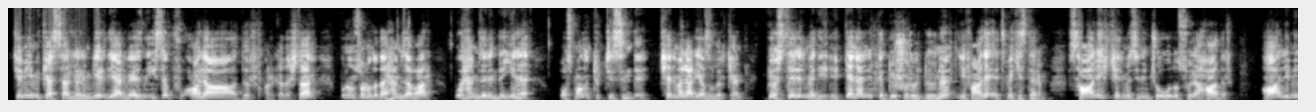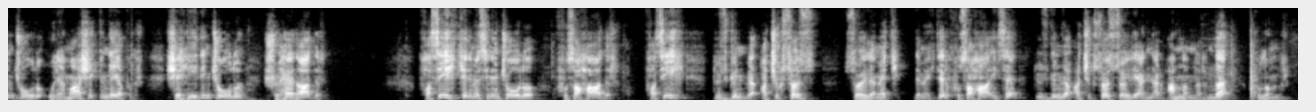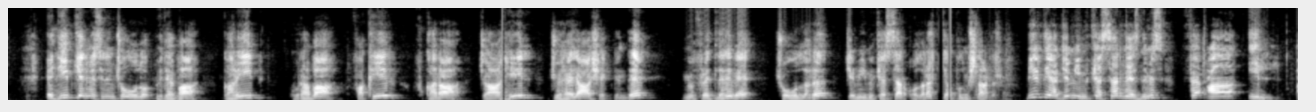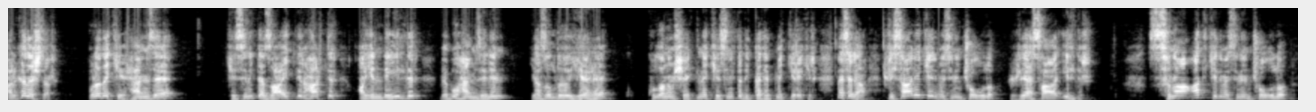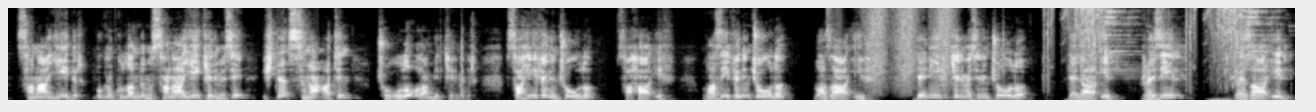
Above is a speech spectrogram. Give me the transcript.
Cemi mükesserlerin bir diğer vezni ise fualadır arkadaşlar. Bunun sonunda da hemze var. Bu hemzenin de yine Osmanlı Türkçesinde kelimeler yazılırken gösterilmediğini, genellikle düşürüldüğünü ifade etmek isterim. Salih kelimesinin çoğulu sulehadır. Alimin çoğulu ulema şeklinde yapılır. Şehidin çoğulu şühedadır. Fasih kelimesinin çoğulu fusahadır. Fasih düzgün ve açık söz söylemek demektir. Fusaha ise düzgün ve açık söz söyleyenler anlamlarında kullanılır. Edip kelimesinin çoğulu üdeba, garip, kuraba, fakir, fukara, cahil, cühela şeklinde müfretleri ve çoğulları cemi mükesser olarak yapılmışlardır. Bir diğer cemi mükesser veznimiz feail. Arkadaşlar buradaki hemze kesinlikle zait bir harftir. Ayın değildir ve bu hemzenin yazıldığı yere kullanım şekline kesinlikle dikkat etmek gerekir. Mesela risale kelimesinin çoğulu resaildir. Sınaat kelimesinin çoğulu sanayidir. Bugün kullandığımız sanayi kelimesi işte sınaatin çoğulu olan bir kelimedir. Sahifenin çoğulu sahaif. Vazifenin çoğulu vazaif. Delil kelimesinin çoğulu delail. Rezil, rezail.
